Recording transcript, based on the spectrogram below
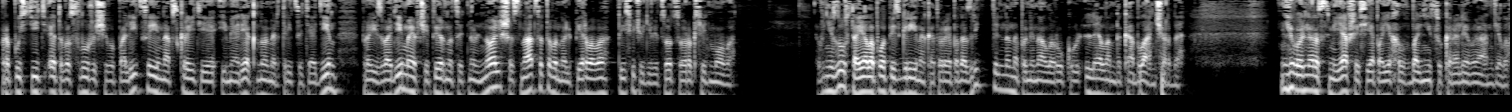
пропустить этого служащего полиции на вскрытие имя рек номер 31, производимое в 14:00 16.01.1947. Внизу стояла подпись Грина, которая подозрительно напоминала руку Леланда Кабланчарда. Невольно рассмеявшись, я поехал в больницу Королевы Ангелов.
